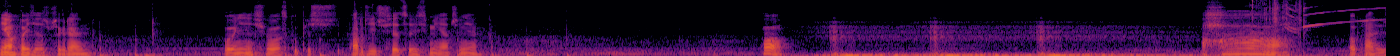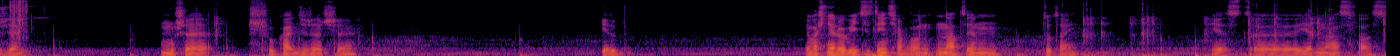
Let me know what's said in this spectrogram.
Nie mam pojęcia, że przegrałem. Powinien się skupić bardziej, czy się coś zmienia, czy nie. O! Aha! Dobra, już wiem. Muszę szukać rzeczy. Help. I właśnie robić zdjęcia, bo na tym tutaj jest e, jedna z faz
